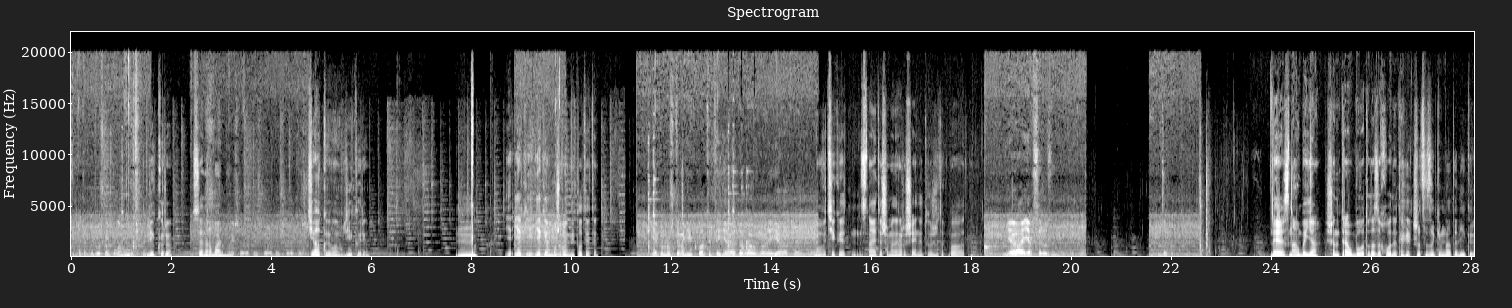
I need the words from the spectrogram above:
Сука, так не должно було бути. Лікарю, все нормально? Роби, що роби, що роби, що роби, що. Дякую вам, лікарю. М, Я- Як, як я можу вам відплатити? Як ви можете мені відплатити, я думаю, в мене є одне. Ну ви тільки знаєте, що в мене грошей не дуже так багато. Я, я все розумію, заходь. Заходь. Е, знав би я, що не треба було туди заходити. Що це за кімната лікаря?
